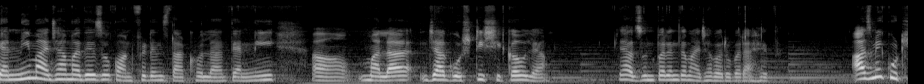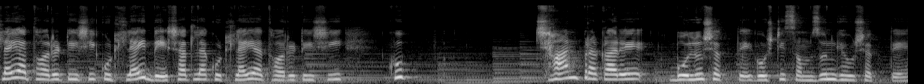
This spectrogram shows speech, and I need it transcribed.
त्यांनी माझ्यामध्ये जो कॉन्फिडन्स दाखवला त्यांनी मला ज्या गोष्टी शिकवल्या त्या अजूनपर्यंत माझ्याबरोबर आहेत. आज मी कुठल्याही अथॉरिटीशी कुठल्याही देशातल्या कुठल्याही अथॉरिटीशी खूप छान प्रकारे बोलू शकते गोष्टी समजून घेऊ शकते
